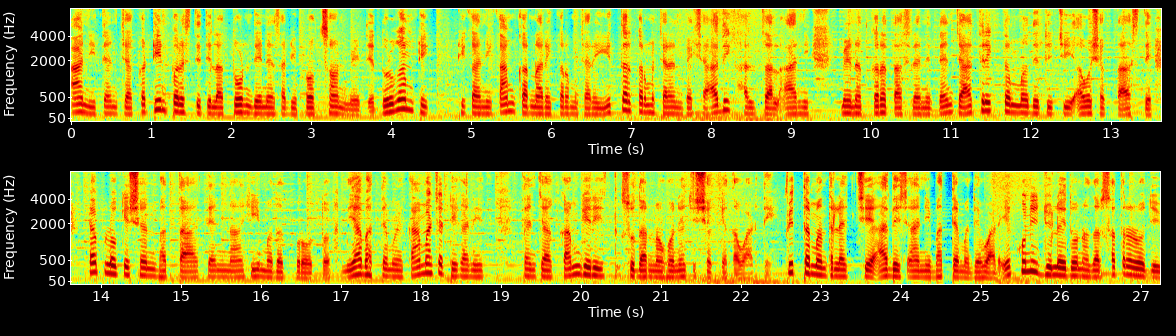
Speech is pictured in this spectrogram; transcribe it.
आणि त्यांच्या कठीण परिस्थितीला तोंड देण्यासाठी प्रोत्साहन मिळते. दुर्गम ठिक ठिकाणी काम करणारे कर्मचारी इतर कर्मचाऱ्यांपेक्षा अधिक हालचाल आणि मेहनत करत असल्याने त्यांच्या अतिरिक्त मदतीची आवश्यकता असते. टप लोकेशन भत्ता त्यांना ही मदत पुरवतो. या भत्त्यामुळे कामाच्या ठिकाणी त्यांच्या कामगिरीत सुधारणा होण्याची शक्यता वाढते. वित्त मंत्रालयाचे आदेश आणि भत्त्यामध्ये वाढ. एकोणीस जुलै दोन हजार सतरा रोजी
